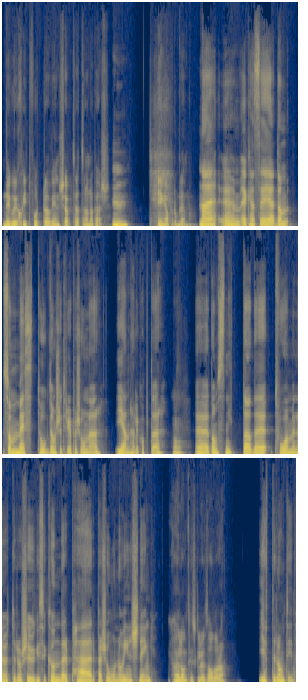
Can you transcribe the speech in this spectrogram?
Det går ju skitfort att vinna upp 1300 pers. Mm. Inga problem. Nej, ehm, jag kan säga de som mest tog de 23 personer i en helikopter. Eh, de snittade 2 minuter och 20 sekunder per person och vinschning. Hur lång tid skulle det ta då? då? Jättelång tid.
